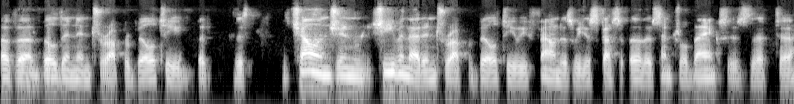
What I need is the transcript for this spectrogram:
of uh, building interoperability. But this the challenge in achieving that interoperability we found as we discussed with other central banks is that uh,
